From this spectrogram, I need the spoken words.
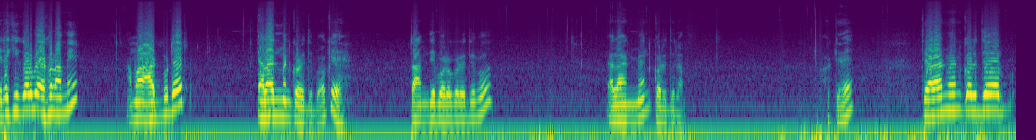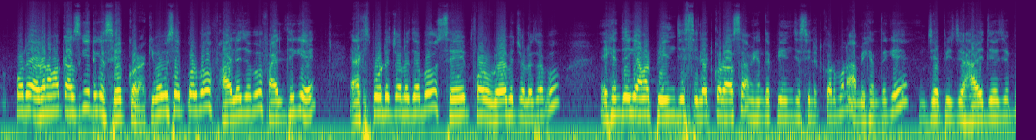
এটা কি করব এখন আমি? আমার আর্টবোর্ডের অ্যালাইনমেন্ট করে দেবো ওকে টান দিয়ে বড় করে দেব। অ্যালাইনমেন্ট করে দিলাম। ওকে তো অ্যালাইনমেন্ট করে দেওয়ার পরে এখন আমার কাজ কি? এটাকে সেভ করা। কীভাবে সেভ করব? ফাইলে যাব ফাইল থেকে এক্সপোর্টে চলে যাব সেভ ফর ওয়েবে চলে যাব। এখান থেকে আমার পিএনজি সিলেক্ট করা আছে। আমি এখান থেকে পিএনজি সিলেক্ট করব না। আমি এখান থেকে জেপিজি হাই দিয়ে যাব।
